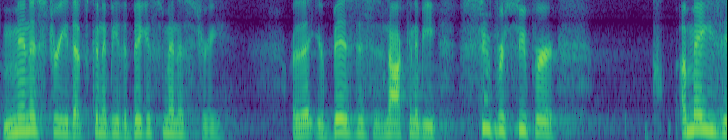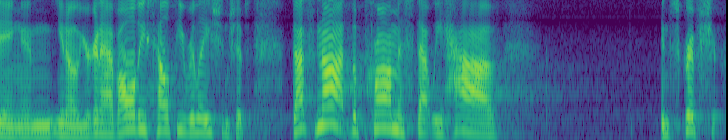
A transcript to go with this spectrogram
ministry that's going to be the biggest ministry, or that your business is not going to be super, super amazing and you know you're going to have all these healthy relationships that's not the promise that we have in scripture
